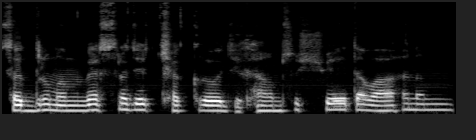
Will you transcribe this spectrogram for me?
सद्रुमं व्यस्रजच्छक्रो जिघांसुश्वेतवाहनम्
